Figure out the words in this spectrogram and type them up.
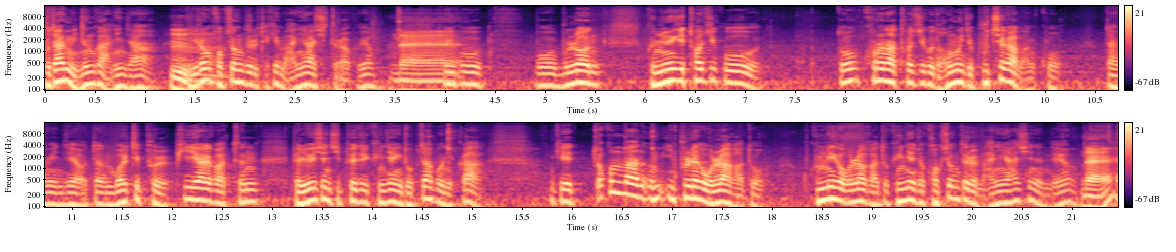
부담이 있는 거 아니냐 음. 이런 걱정들을 되게 많이 하시더라고요. 네, 그리고 뭐 물론 금융위기 터지고 또 코로나 터지고 너무 이제 부채가 많고 그다음에 이제 어떤 multiple PER 같은 valuation 지표들이 굉장히 높다 보니까 이게 조금만 음- 인플레가 올라가도 금리가 올라가도 굉장히 좀 걱정들을 많이 하시는데요. 네.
